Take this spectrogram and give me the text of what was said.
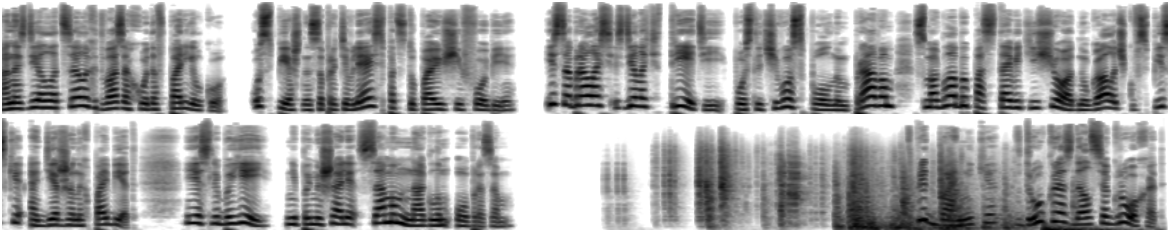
она сделала целых два захода в парилку, успешно сопротивляясь подступающей фобии и собралась сделать третий, после чего с полным правом смогла бы поставить еще одну галочку в списке одержанных побед, если бы ей не помешали самым наглым образом. В предбаннике вдруг раздался грохот,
